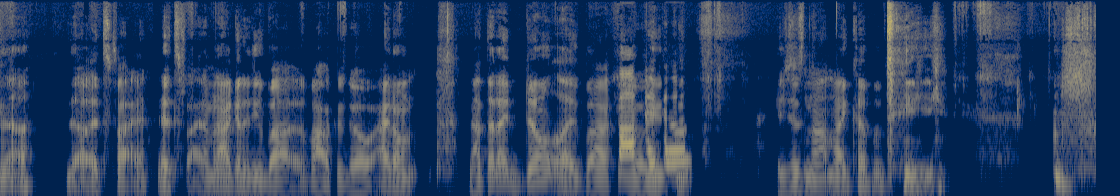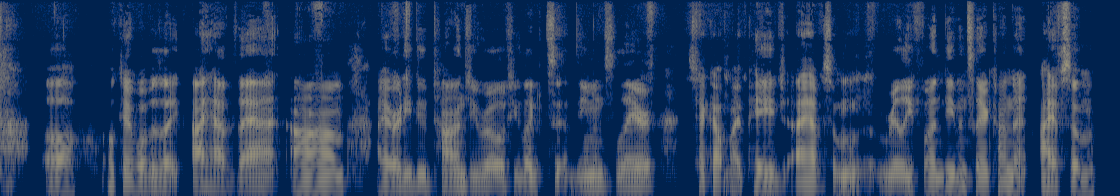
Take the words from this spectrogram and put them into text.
No, no, it's fine. It's fine. I'm not gonna do ba- Bakugo. I don't. Not that I don't like Bakugo. Bakugo. He's just not my cup of tea. oh, okay. What was I? I have that. Um, I already do Tanjiro. If you like Demon Slayer, check out my page. I have some really fun Demon Slayer content. I have some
